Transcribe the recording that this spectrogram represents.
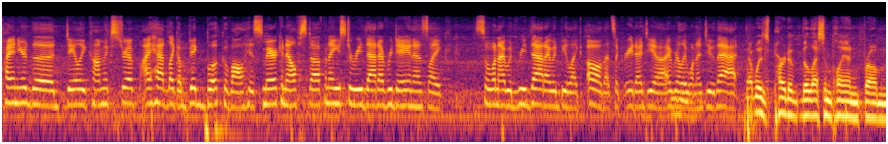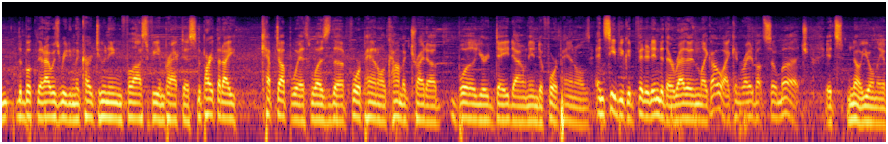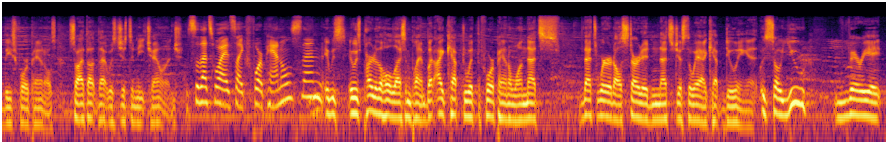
pioneered the daily comic strip. I had like a big book of all his American Elf stuff, and I used to read that every day. And I was like, so when I would read that, I would be like, oh, that's a great idea. I really mm-hmm. want to do that. That was part of the lesson plan from the book that I was reading, The Cartooning Philosophy and Practice. The part that I kept up with was the four panel comic try to boil your day down into four panels and see if you could fit it into there rather than like oh i can write about so much it's no you only have these four panels so i thought that was just a neat challenge so that's why it's like four panels then it was it was part of the whole lesson plan but i kept with the four panel one that's that's where it all started, and that's just the way I kept doing it. So you variate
